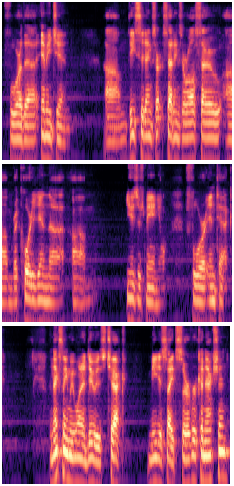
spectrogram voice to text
for the image in. Um, these settings are, settings are also um, recorded in the um, user's manual for Intech. The next thing we want to do is check MediaSite server connection.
